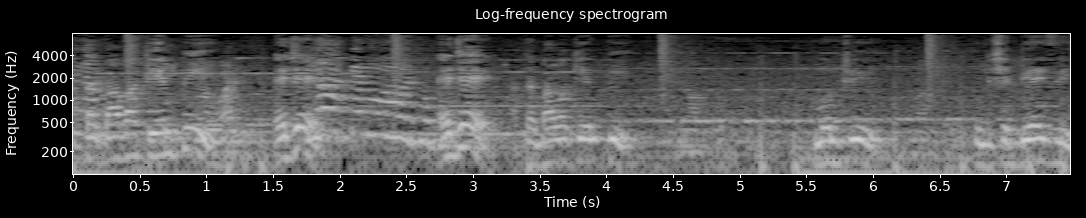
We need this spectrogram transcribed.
আপনার বাবা কি এমপি এই যে এই যে আপনার বাবা কি এমপি মন্ত্রী পুলিশের ডিআইজি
